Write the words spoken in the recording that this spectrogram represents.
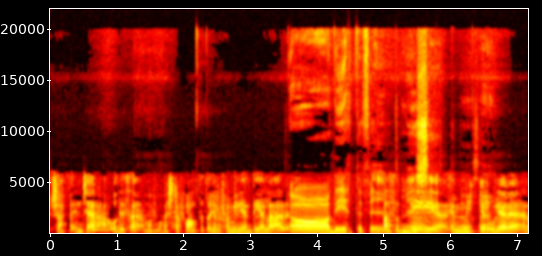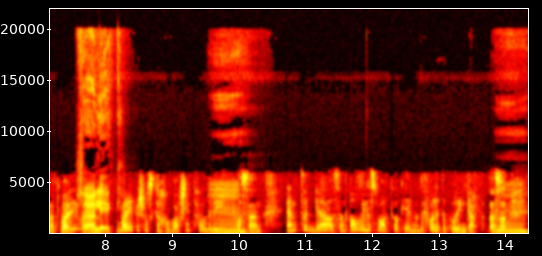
köpa injera och det är såhär man får värsta fatet och hela familjen delar. Ja, det är jättefint. Alltså Mysigt det är så mycket här. roligare än att varje, varje, varje person ska ha varsin tallrik Mm. och sen en tugga och sen oh, vill du smaka? Okej men du får lite på din gaffel. Alltså Mm.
